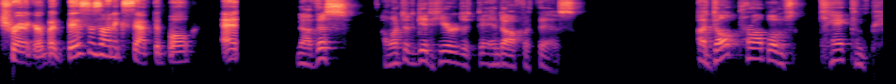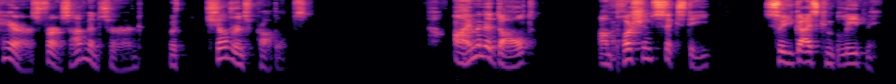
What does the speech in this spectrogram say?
trigger, but this is unacceptable. And now, this I wanted to get here to, to end off with this. Adult problems can't compare, as far as I'm concerned, with children's problems. I'm an adult. I'm pushing 60, so you guys can believe me.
